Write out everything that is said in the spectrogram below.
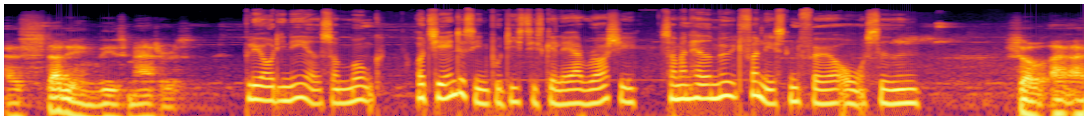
as studying these matters. blev ordineret som munk og tjente sin buddhistiske lærer Roshi, som han havde mødt for næsten 40 år siden. So I, I,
